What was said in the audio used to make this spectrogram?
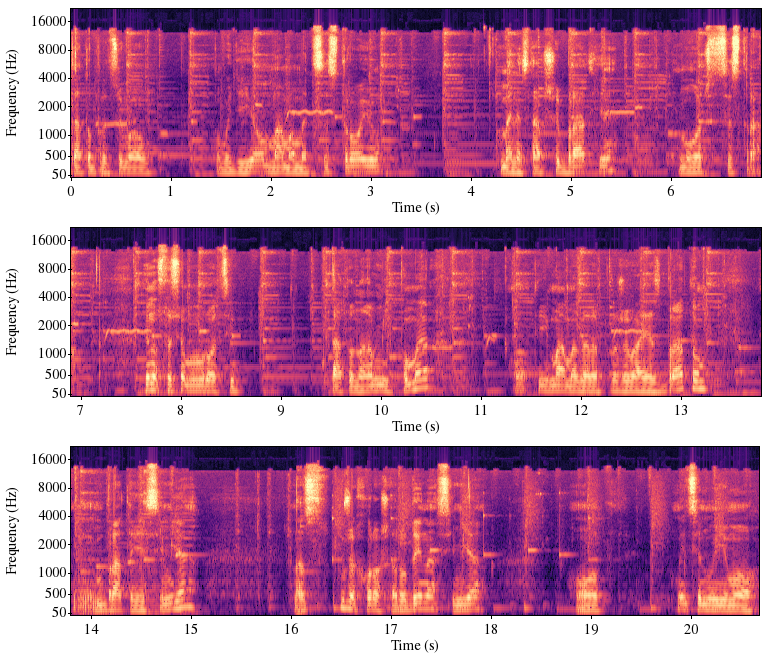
Тато працював водієм, мама медсестрою. У мене старший брат є і молодша сестра. В 97-му році тато нам мій помер. От, і мама зараз проживає з братом. У брата є сім'я. У нас дуже хороша родина, сім'я. От. Ми цінуємо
